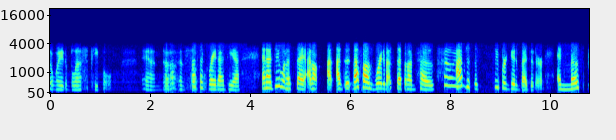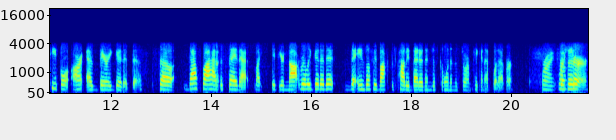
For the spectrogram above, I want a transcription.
a way to bless people, and well, uh, and so that's a great idea. And I do want to say, I don't. I, I, that's why I was worried about stepping on toes. No, I'm just a super good budgeter, and most people aren't as very good at this. So that's why I have to say that, like, if you're not really good at it, the angel food box is probably better than just going in the store and picking up whatever. right For well, sure.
